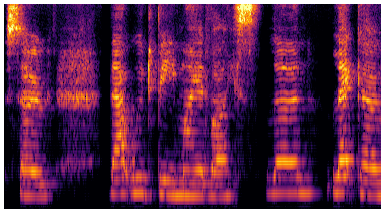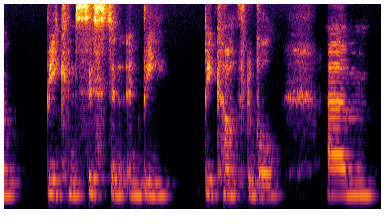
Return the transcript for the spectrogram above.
So that would be my advice. Learn, let go, be consistent and be be comfortable. Um,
